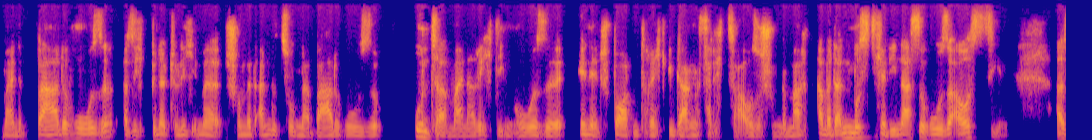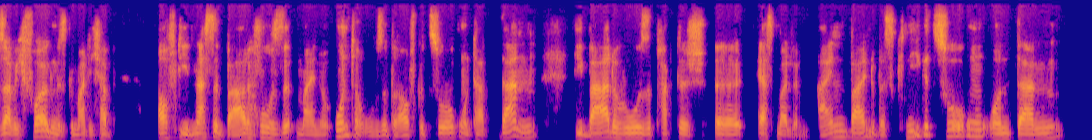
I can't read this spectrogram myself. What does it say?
meine Badehose, also ich bin natürlich immer schon mit angezogener Badehose unter meiner richtigen Hose in den Sportunterricht gegangen. Das hatte ich zu Hause schon gemacht. Aber dann musste ich ja die nasse Hose ausziehen. Also habe ich Folgendes gemacht. Ich habe auf die nasse Badehose meine Unterhose draufgezogen und habe dann die Badehose praktisch äh, erstmal im einen Bein übers Knie gezogen und dann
